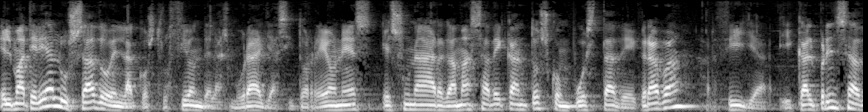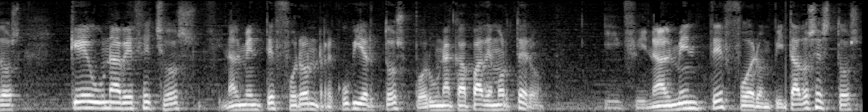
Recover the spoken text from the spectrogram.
El material usado en la construcción de las murallas y torreones es una argamasa de cantos compuesta de grava, arcilla y cal prensados que una vez hechos finalmente fueron recubiertos por una capa de mortero y finalmente fueron pintados estos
